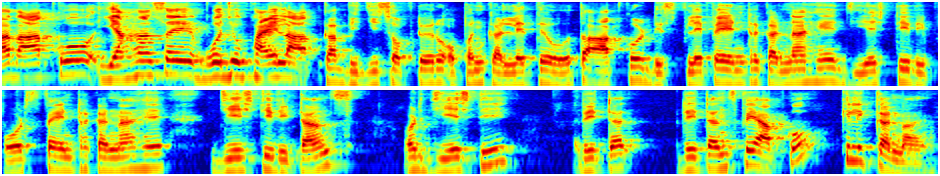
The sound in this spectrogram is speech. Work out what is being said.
अब आपको यहाँ से वो जो फ़ाइल आपका बिज़ी सॉफ्टवेयर ओपन कर लेते हो तो आपको डिस्प्ले पे एंटर करना है जीएसटी रिपोर्ट्स पे एंटर करना है जीएसटी रिटर्न्स और जीएसटी रिटर्न रिटर्न्स पे आपको क्लिक करना है।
